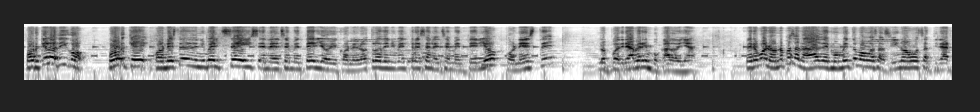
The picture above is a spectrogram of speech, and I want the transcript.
¿Por qué lo digo? Porque con este de nivel 6 en el cementerio y con el otro de nivel 3 en el cementerio, con este, lo podría haber invocado ya. Pero bueno, no pasa nada, de momento vamos así, no vamos a tirar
